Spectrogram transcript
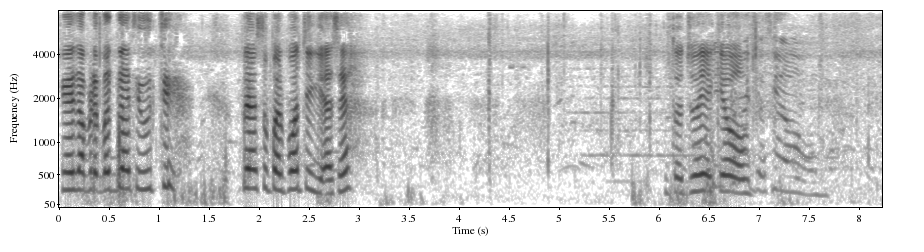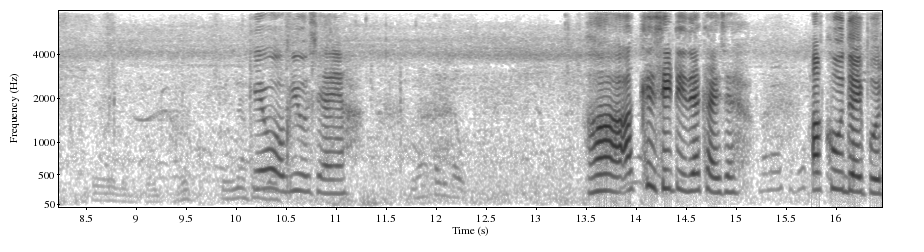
કે આપણે બધાથી ઊંચી પ્લેસ ઉપર પહોંચી ગયા છે. તો જોઈએ કેવો કેવો વ્યૂ છે અહીંયા? હા, આખી સિટી દેખાય છે. આખું ઉદયપુર.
